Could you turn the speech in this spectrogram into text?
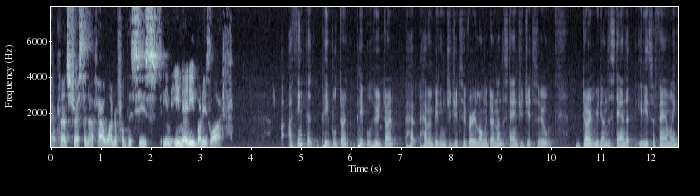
I can't stress enough how wonderful this is in in anybody's life. I think that people don't people who don't ha- haven't been in jiu-jitsu very long or don't understand jiu-jitsu don't really understand that it is a family,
